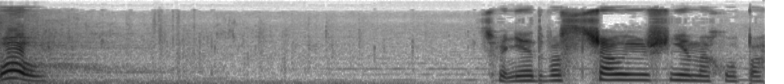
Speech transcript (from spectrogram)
Wow! Co nie, dwa strzały już nie ma chłopa.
